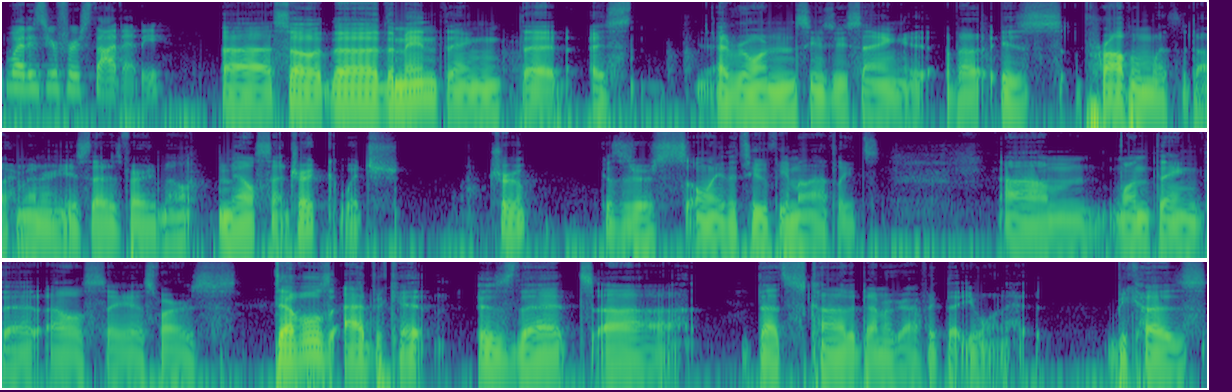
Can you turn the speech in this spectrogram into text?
What is your first thought, Eddie? Uh, so the the main thing that I s everyone seems to be saying about is a problem with the documentary is that it's very male centric, which true because there's only the two female athletes. Um, one thing that I'll say as far as devil's advocate is that uh, that's kind of the demographic that you want to hit because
